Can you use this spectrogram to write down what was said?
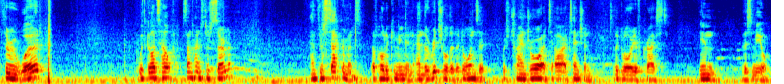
Through word, with God's help, sometimes through sermon, and through sacrament of Holy Communion and the ritual that adorns it, which try and draw our attention to the glory of Christ in this meal.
